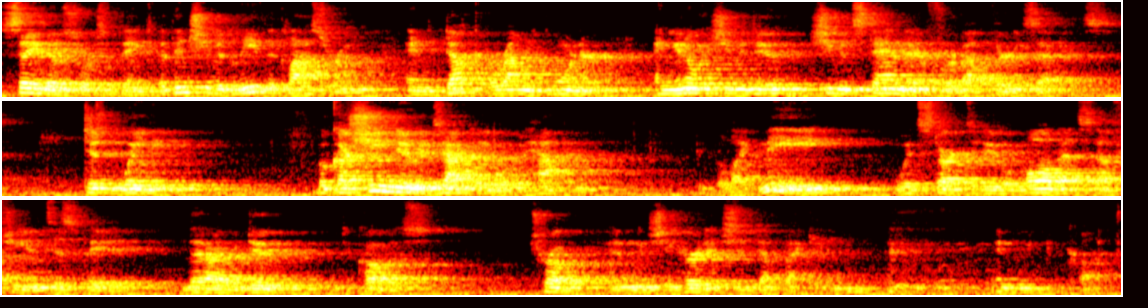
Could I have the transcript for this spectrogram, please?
say those sorts of things. But then she would leave the classroom and duck around the corner. And you know what she would do? She would stand there for about 30 seconds, just waiting. Because she knew exactly what would happen. People like me would start to do all that stuff she anticipated that I would do to cause trouble. And when she heard it, she'd duck back in. and we'd be caught.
